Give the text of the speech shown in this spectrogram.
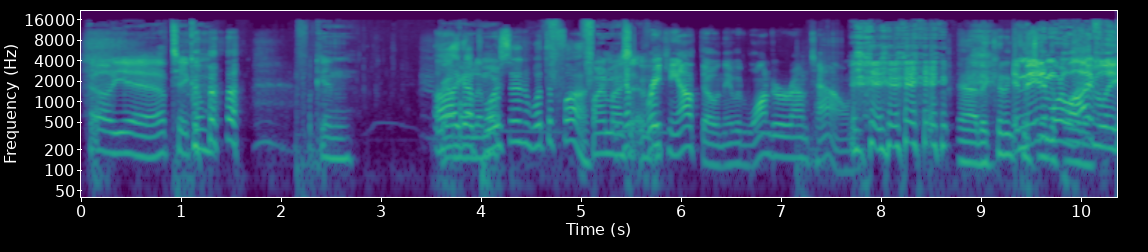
Hell yeah, I'll take them. Fucking Oh, I got them up. poison. What the fuck? find They myself. kept breaking out though, and they would wander around town. Yeah, they couldn't. It made it more party. lively.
